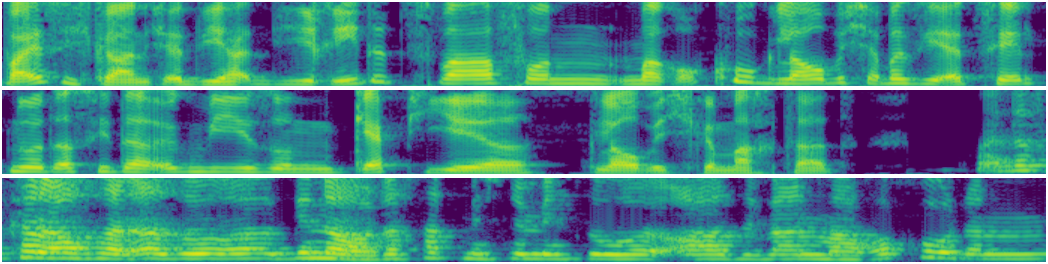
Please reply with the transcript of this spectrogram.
Weiß ich gar nicht. Die, die redet zwar von Marokko, glaube ich, aber sie erzählt nur, dass sie da irgendwie so ein Gap Year, glaube ich, gemacht hat. Das kann auch sein. Also äh, genau, das hat mich nämlich so, ah, sie waren in Marokko, dann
